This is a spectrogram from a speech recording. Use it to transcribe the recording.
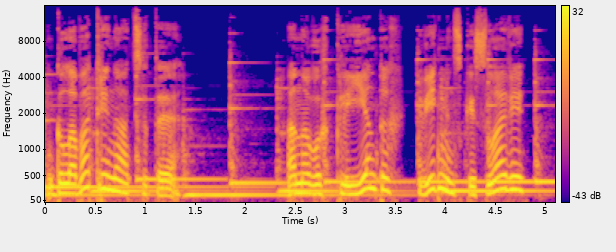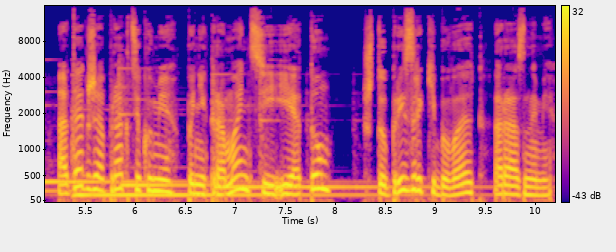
Глава 13. О новых клиентах, ведьминской славе, а также о практикуме по некромантии и о том, что призраки бывают разными.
